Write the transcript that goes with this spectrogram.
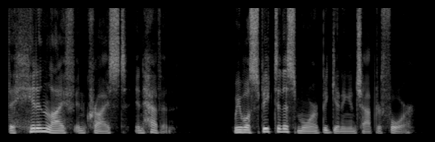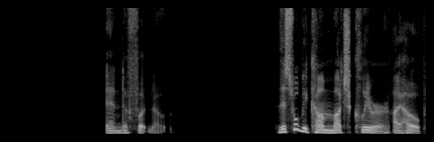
the hidden life in Christ in heaven. We will speak to this more beginning in chapter 4. End of footnote. This will become much clearer, I hope,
